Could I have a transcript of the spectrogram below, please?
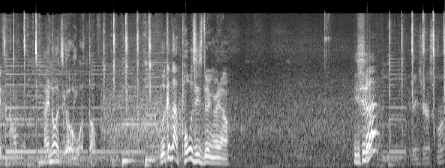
It's coming. I know it's going. what the? Look at that pose he's doing right now. You see that? You think you're a squirrel?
